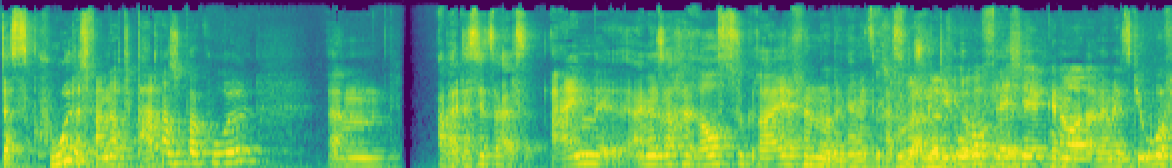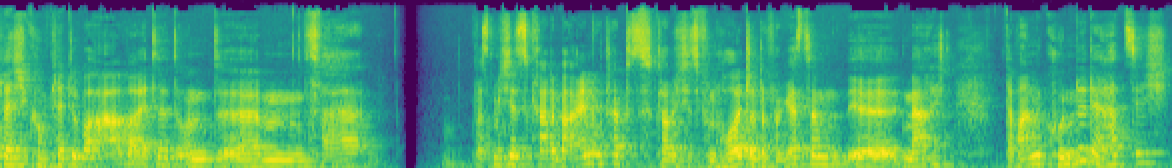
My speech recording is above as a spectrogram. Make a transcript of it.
Das ist cool, das fanden auch die Partner super cool. Ähm, aber das jetzt als ein, eine Sache rauszugreifen, oder wir haben jetzt gerade zum Beispiel die Oberfläche, genau, wir haben jetzt die Oberfläche komplett überarbeitet und ähm, es war was mich jetzt gerade beeindruckt hat, das ist glaube ich jetzt von heute oder von gestern äh, Nachricht, da war ein Kunde, der hat sich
